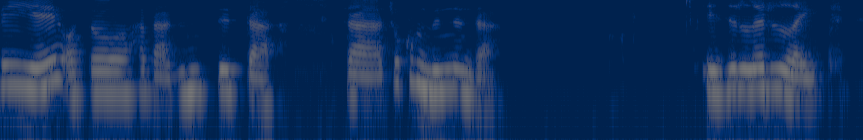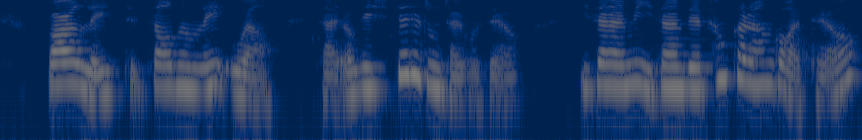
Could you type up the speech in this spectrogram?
회의에 어떠하다 늦다. 자 조금 늦는다. Is a little late. Far late. Late well. 자 여기 시제를 좀 잘 보세요. 이 사람이 이 사람들의 평가를 한 것 같아요.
